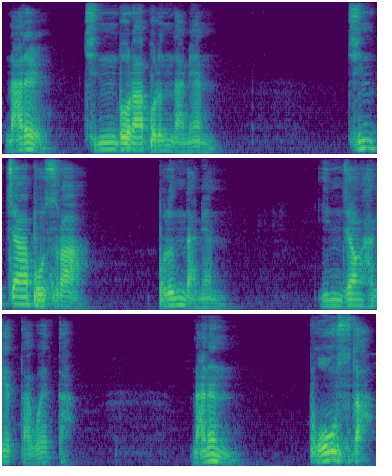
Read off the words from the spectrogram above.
나를 진보라 부른다면 진짜 보수라 부른다면 인정하겠다고 했다. 나는 보수다.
